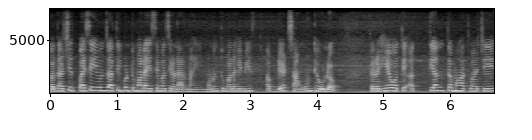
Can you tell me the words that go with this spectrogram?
कदाचित पैसे येऊन जातील पण तुम्हाला एस एम एस येणार नाही. म्हणून तुम्हाला हे मी अपडेट सांगून ठेवलं. तर हे होते अत्यंत महत्त्वाचे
